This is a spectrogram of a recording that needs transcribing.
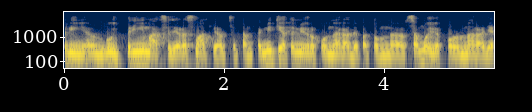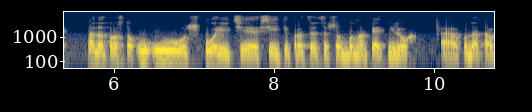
будет приниматься или рассматриваться там комитетами Верховной Рады, потом на самой Верховной Раде. Надо просто ускорить все эти процессы, чтобы он опять не лег куда-то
